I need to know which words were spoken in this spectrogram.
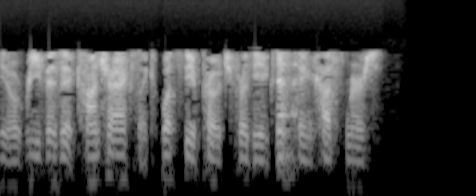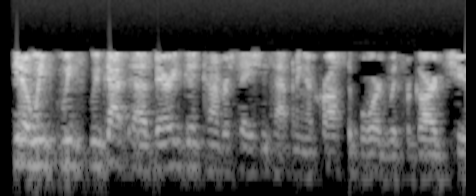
you know, revisit contracts? Like, what's the approach for the existing customers? You know, we've we've we've got uh, very good conversations happening across the board with regard to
